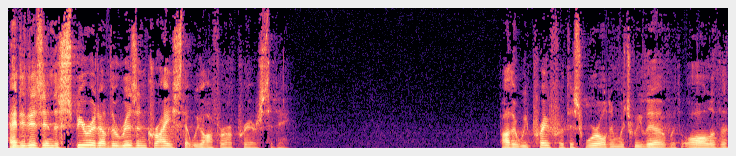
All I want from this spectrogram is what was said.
and it is in the spirit of the risen Christ that we offer our prayers today. Father, we pray for this world in which we live with all of the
